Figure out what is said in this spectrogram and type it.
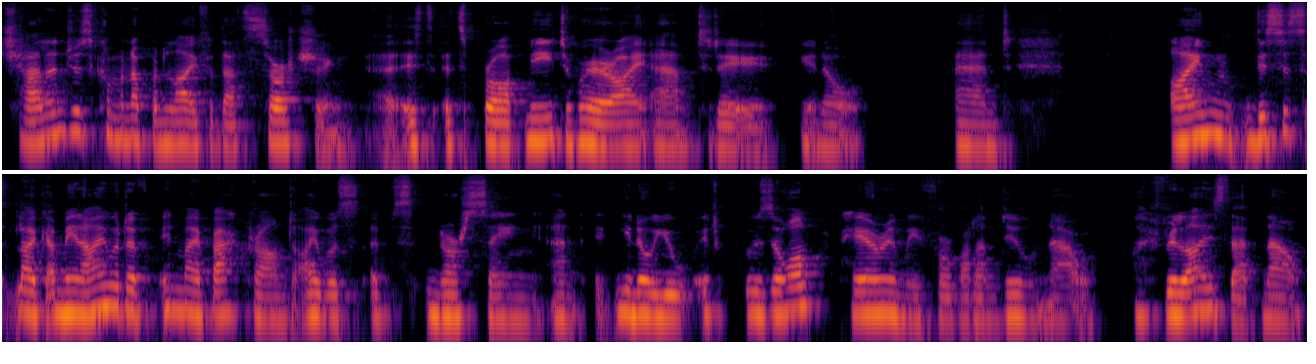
challenges coming up in life and that searching, uh, it's it's brought me to where I am today. You know, and I'm this is like I mean I would have in my background I was nursing and you know you it was all preparing me for what I'm doing now. I realize that now.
